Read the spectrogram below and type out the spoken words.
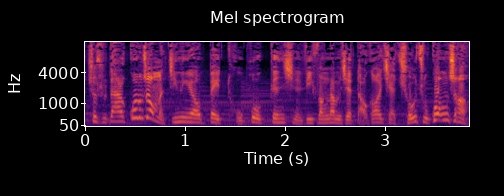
求主大家光照们，今天要被突破更新的地方，让我们一起来祷告一下，求主光照。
